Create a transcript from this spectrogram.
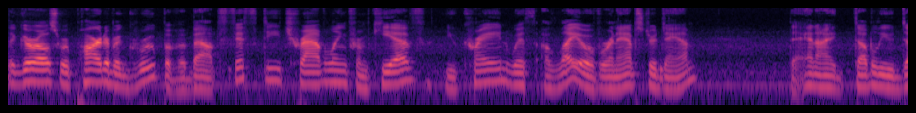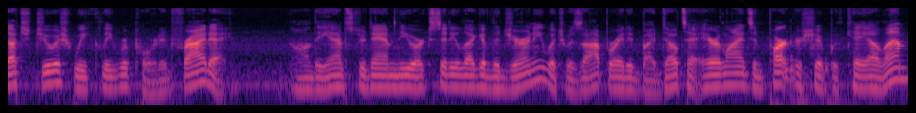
The girls were part of a group of about 50 traveling from Kiev, Ukraine, with a layover in Amsterdam, the NIW Dutch Jewish Weekly reported Friday on the Amsterdam New York City leg of the journey, which was operated by Delta Airlines in partnership with KLM,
